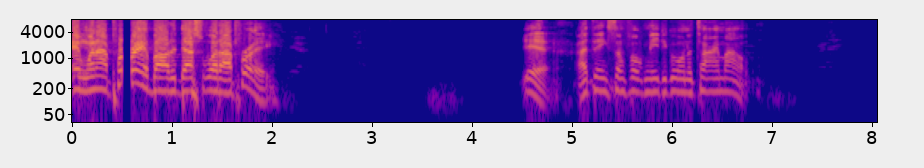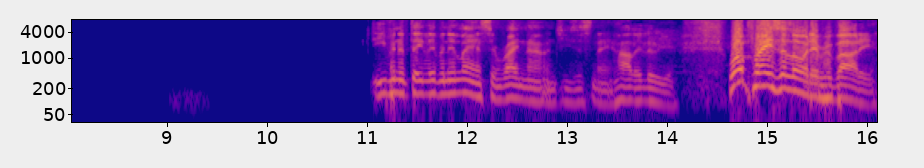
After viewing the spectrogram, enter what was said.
And when I pray about it, that's what I pray. Yeah, I think some folk need to go in a timeout. Even if they living in Lansing right now, in Jesus' name. Hallelujah. Well, praise the Lord, everybody.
